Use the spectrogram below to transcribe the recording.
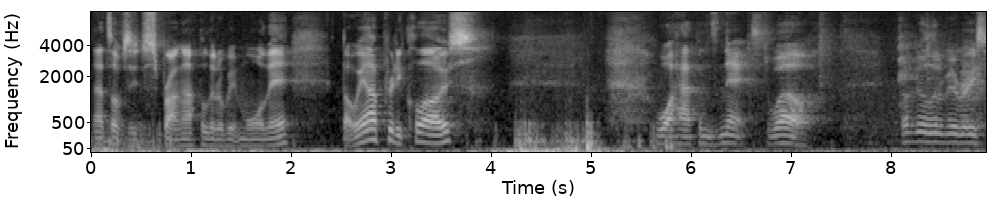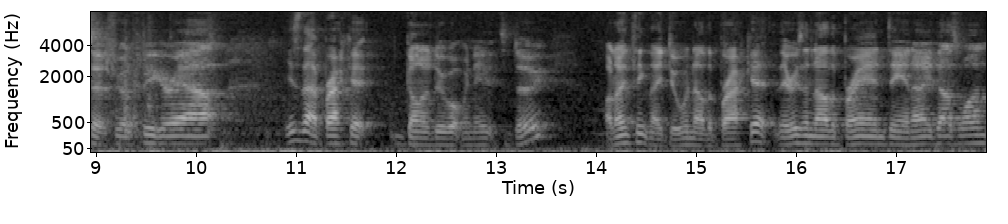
That's obviously just sprung up a little bit more there, but we are pretty close. What happens next? Well, got to do a little bit of research. We've got to figure out is that bracket gonna do what we need it to do? I don't think they do another bracket. There is another brand, DNA does one.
